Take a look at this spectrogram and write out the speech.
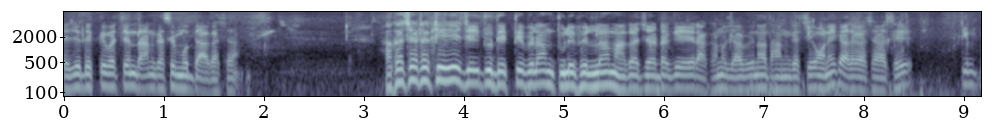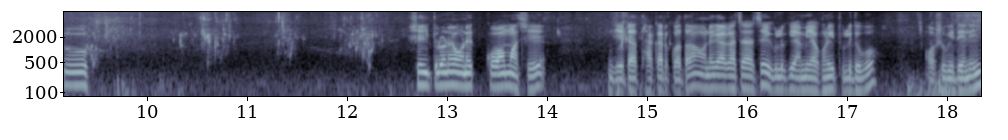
এই যে দেখতে পাচ্ছেন ধান গাছের মধ্যে আগাছা। আগাছাটাকে যেহেতু দেখতে পেলাম, তুলে ফেললাম, আগাছাটাকে রাখানো যাবে না, ধান গাছে অনেক আগাছা আছে, কিন্তু সেই তুলনায় অনেক কম আছে, যেটা থাকার কথা। অনেক আগাছা আছে, এগুলোকে আমি এখনই তুলে দেবো, অসুবিধে নেই।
